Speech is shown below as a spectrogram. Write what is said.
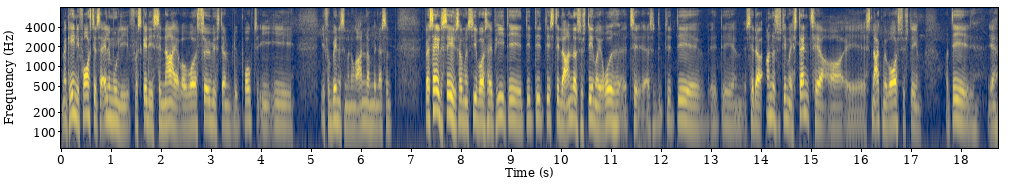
man kan egentlig forestille sig alle mulige forskellige scenarier, hvor vores service den bliver brugt i, i, i forbindelse med nogle andre. Men altså, basalt set, så kan man sige, at vores API, det, det, det, det stiller andre systemer i råd til, altså det, det, det, det sætter andre systemer i stand til at øh, snakke med vores system. Og det, ja,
